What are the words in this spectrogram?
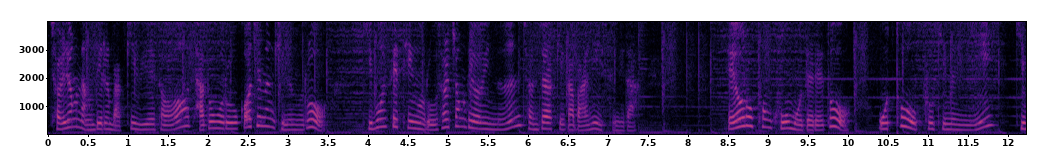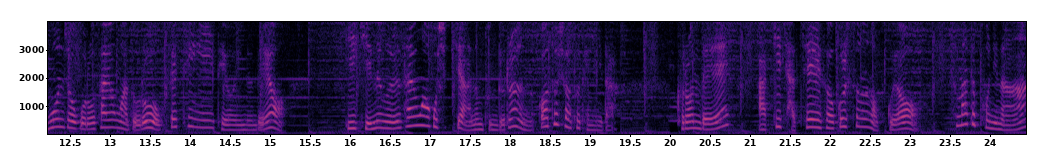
전력 낭비를 막기 위해서 자동으로 꺼지는 기능으로 기본 세팅으로 설정되어 있는 전자악기가 많이 있습니다. 에어로폰 고 모델에도 auto off 기능이 기본적으로 사용하도록 세팅이 되어 있는데요. 이 기능을 사용하고 싶지 않은 분들은 꺼두셔도 됩니다. 그런데 악기 자체에서 끌 수는 없고요. 스마트폰이나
